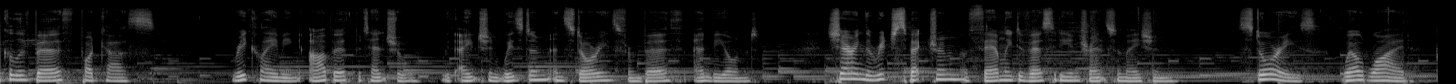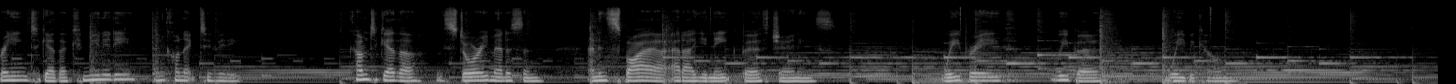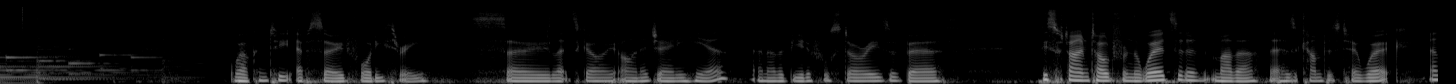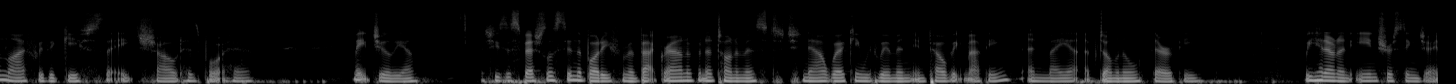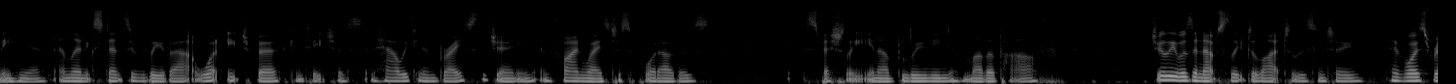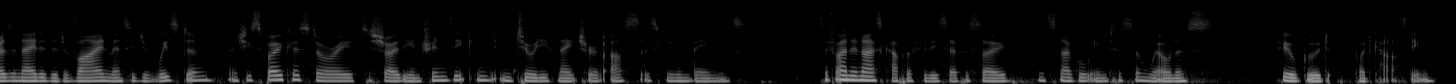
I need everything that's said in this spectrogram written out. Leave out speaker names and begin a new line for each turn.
Circle of Birth podcasts, reclaiming our birth potential with ancient wisdom and stories from birth and beyond, sharing the rich spectrum of family diversity and transformation. Stories worldwide bringing together community and connectivity. Come together with story medicine and inspire at our unique birth journeys. We breathe, we birth, we become. Welcome to episode 43. So let's go on a journey here. Another beautiful stories of birth. This time told from the words of a mother that has encompassed her work and life with the gifts that each child has brought her. Meet Julia. She's a specialist in the body from a background of an anatomist to now working with women in pelvic mapping and Maya abdominal therapy. We head on an interesting journey here and learn extensively about what each birth can teach us and how we can embrace the journey and find ways to support others, especially in our blooming mother path. Julia was an absolute delight to listen to. Her voice resonated a divine message of wisdom, and she spoke her stories to show the intrinsic and intuitive nature of us as human beings. So find a nice cuppa for this episode and snuggle into some wellness feel good podcasting.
